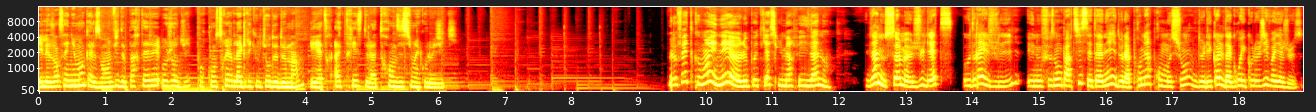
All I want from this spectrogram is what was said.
Et les enseignements qu'elles ont envie de partager aujourd'hui pour construire l'agriculture de demain et être actrices de la transition écologique. Mais au fait, comment est né euh, le podcast Lumière Paysanne? Eh bien, nous sommes Juliette, Audrey et Julie, et nous faisons partie cette année de la première promotion de l'école d'agroécologie voyageuse.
